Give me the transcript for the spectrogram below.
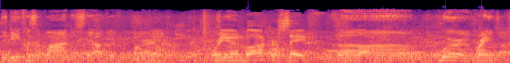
the defensive line is stay out there for punt block. Were you in block or safe? for block? Um, we're in Rangers.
